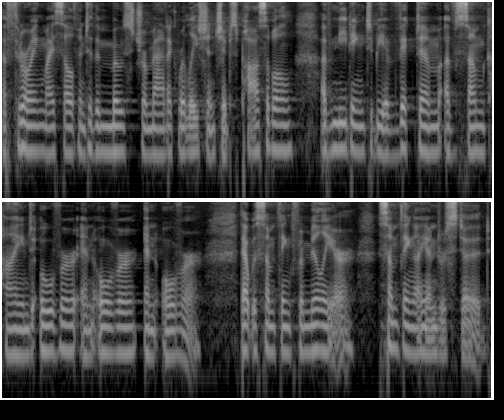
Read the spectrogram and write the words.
of throwing myself into the most dramatic relationships possible, of needing to be a victim of some kind over and over and over. That was something familiar, something I understood.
